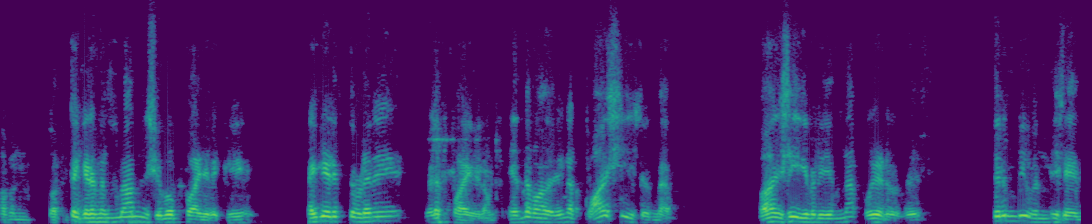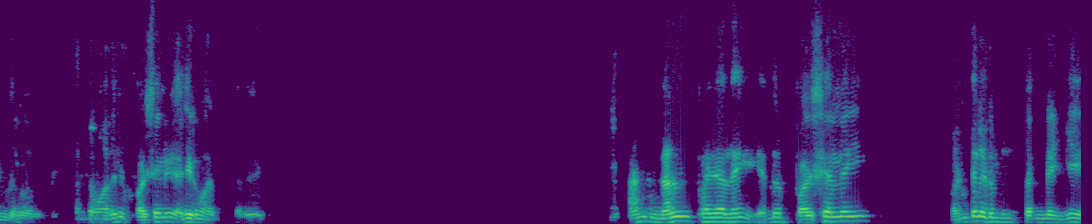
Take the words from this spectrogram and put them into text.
அவன் தொட்ட கிடமெல்லாம் சிவப்பாயிருக்கு கையெடுத்த உடனே விளப்பாயிடும். எந்த மாதிரின்னா பாசி சொன்னார். பாசி இப்படின்னா போயிடுறது. திரும்பி வந்து சேர்ந்துடுறது அந்த மாதிரி பசலை அதிகமா இருக்கிறது அந்நல் பயலை என்று பசலை வண்டலிடும் தன்மையே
